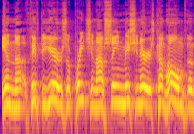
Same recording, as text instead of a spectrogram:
In uh, 50 years of preaching, I've seen missionaries come home from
